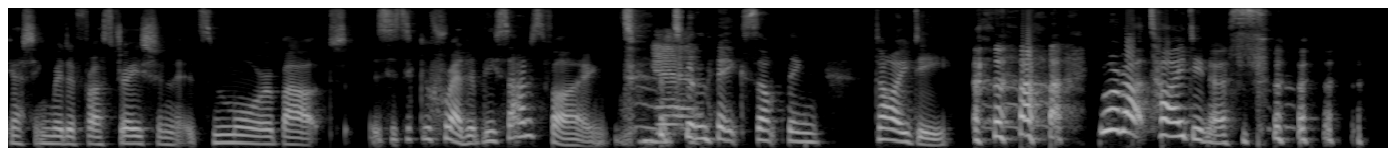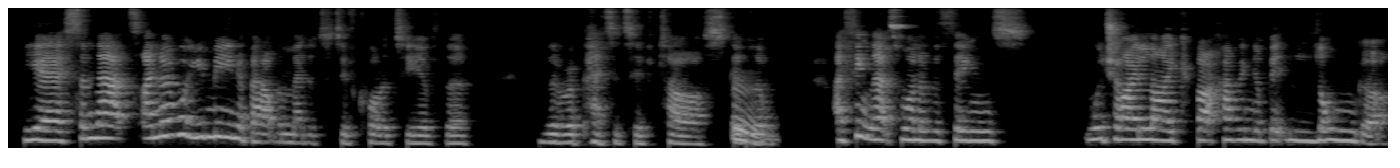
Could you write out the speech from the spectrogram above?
getting rid of frustration. It's more about, this is incredibly satisfying to, Yeah. to make something tidy. more about tidiness. Yes, and that's I know what you mean about the meditative quality of the the repetitive task, and the, hmm. I think that's one of the things which I like about having a bit longer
